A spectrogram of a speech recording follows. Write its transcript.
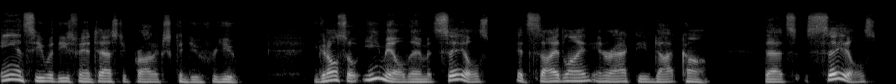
and see what these fantastic products can do for you. You can also email them at sales at sidelineinteractive.com. That's sales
